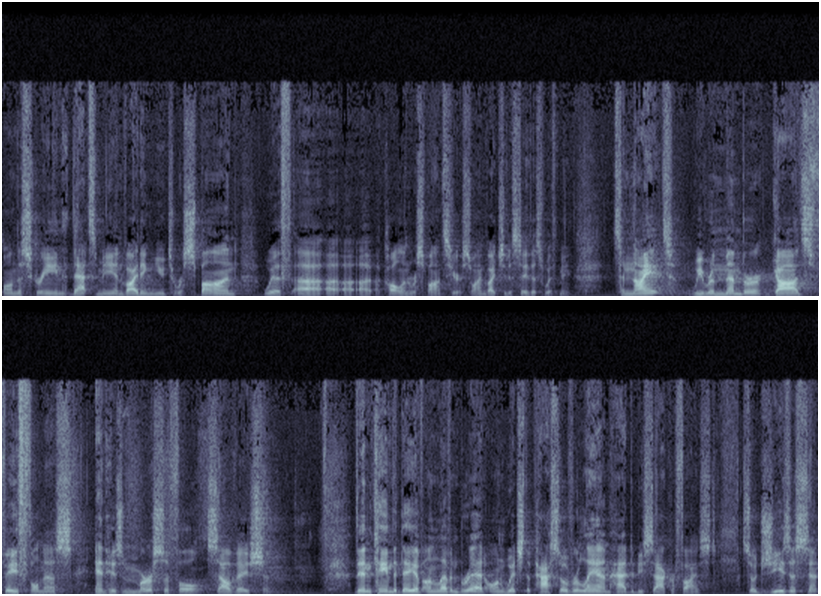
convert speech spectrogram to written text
on the screen, that's me inviting you to respond with uh, a, a, a call and response here. So I invite you to say this with me. Tonight, we remember God's faithfulness and his merciful salvation. Then came the day of unleavened bread on which the Passover lamb had to be sacrificed. So Jesus sent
